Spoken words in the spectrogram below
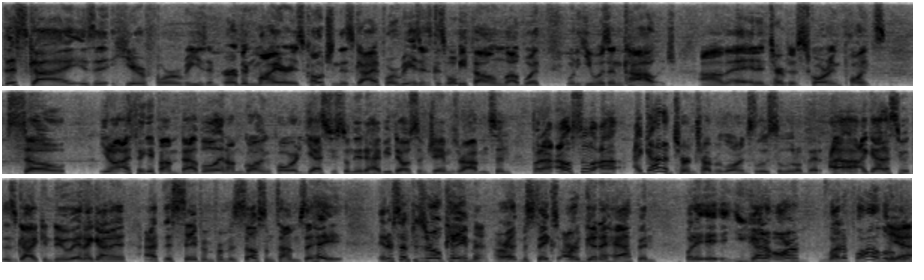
this guy is here for a reason. Urban Meyer is coaching this guy for reasons because what we fell in love with when he was in college, um, and in terms of scoring points. So, you know, I think if I'm Bevell and I'm going forward, yes, you still need a heavy dose of James Robinson, but I also I, I got to turn Trevor Lawrence loose a little bit. I, I- got to see what this guy can do, and I got to I have to save him from himself sometimes and say, hey, interceptions are okay, man. All right, mistakes are gonna happen. But it, it, you got to arm, let it fly a little Yeah.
